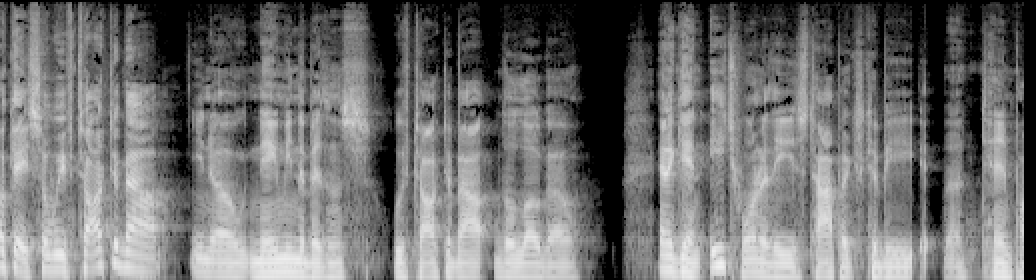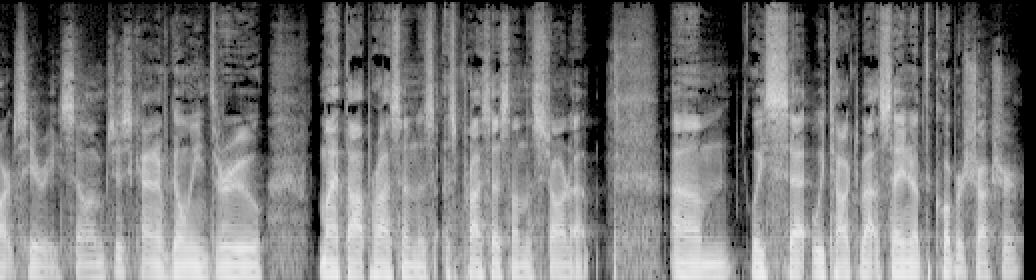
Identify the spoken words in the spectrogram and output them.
Okay. So we've talked about, you know, naming the business. We've talked about the logo. And again, each one of these topics could be a 10 part series. So I'm just kind of going through my thought process process on the startup. Um, we set, we talked about setting up the corporate structure.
